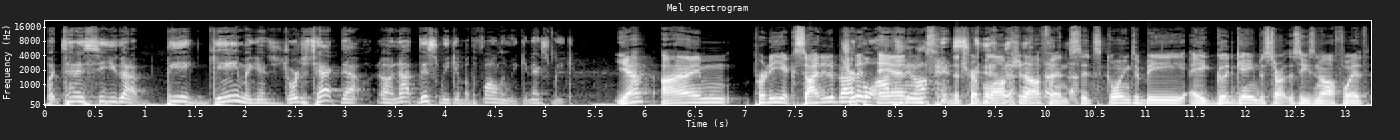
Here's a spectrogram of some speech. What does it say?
But Tennessee, you got a big game against Georgia Tech that uh, not this weekend, but the following weekend, next week. Yeah, I'm pretty excited about Triple it. and offense. the triple option offense. It's going to be a good game to start the season off with.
